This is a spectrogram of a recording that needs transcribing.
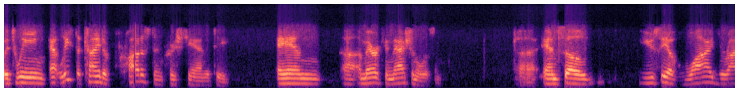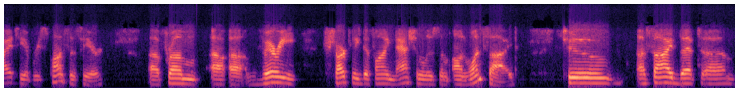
between at least a kind of Protestant Christianity and uh, American nationalism. Uh, and so you see a wide variety of responses here uh, from a, a, very sharply defined nationalism on one side to a side that um,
